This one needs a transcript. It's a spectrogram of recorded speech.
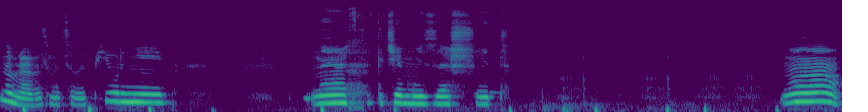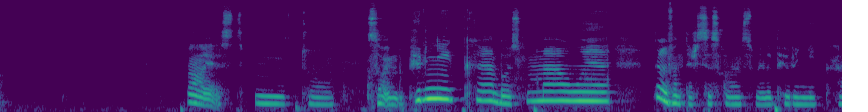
Dobra, wezmę cały piórnik. Ech, gdzie mój zeszyt? No. O, jest. Mm, Tu schowam do piórnika, bo jest mały. Telefon też schowam sobie do piórnika.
